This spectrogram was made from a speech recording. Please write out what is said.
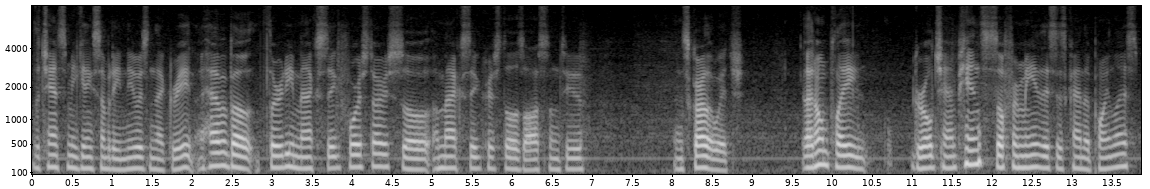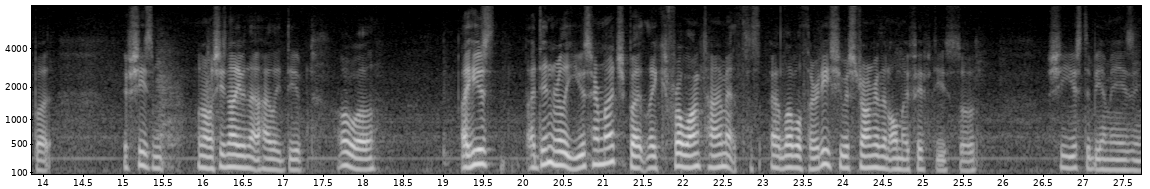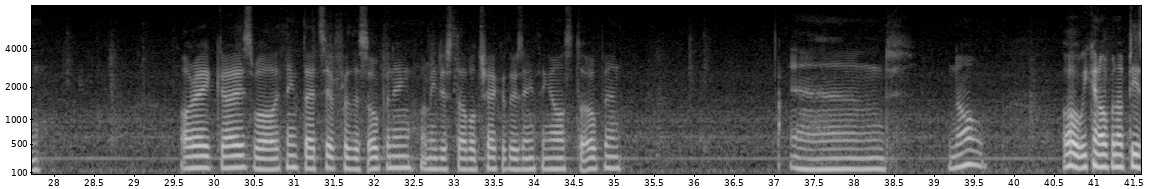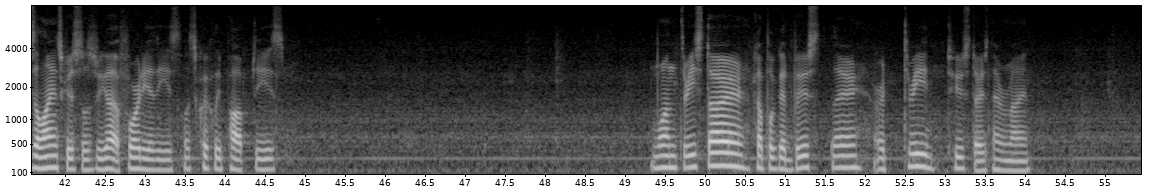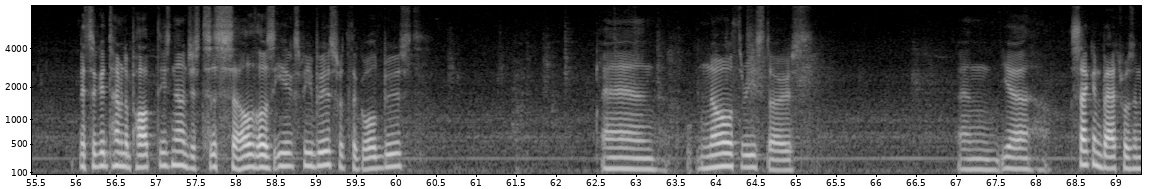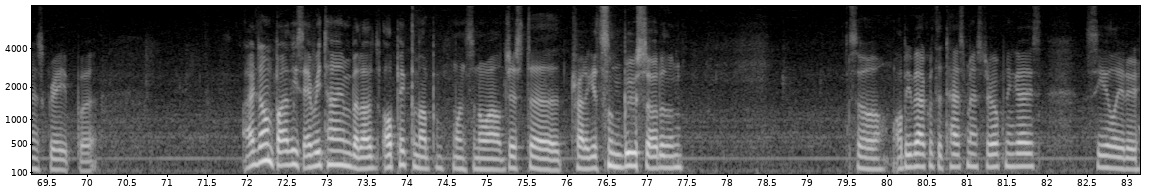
the chance of me getting somebody new isn't that great. I have about 30 max sig four stars, so a max sig crystal is awesome too. And Scarlet Witch. I don't play girl champions, so for me this is kind of pointless, but if she's no, she's not even that highly duped. Oh well. I used I didn't really use her much, but like for a long time at at level 30, she was stronger than all my 50s, so she used to be amazing. Alright guys, well I think that's it for this opening. Let me just double check if there's anything else to open. And no, Oh, we can open up these alliance crystals. We got 40 of these. Let's quickly pop these. One three star, a couple good boosts there. Or three two stars, never mind. It's a good time to pop these now just to sell those EXP boosts with the gold boost. And no three stars. And yeah, second batch wasn't as great, but I don't buy these every time, but I'll, I'll pick them up once in a while just to try to get some boosts out of them. So I'll be back with the Taskmaster opening, guys. See you later.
